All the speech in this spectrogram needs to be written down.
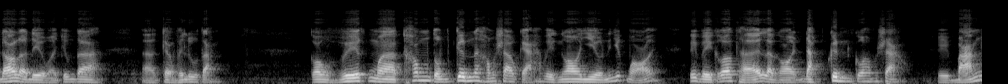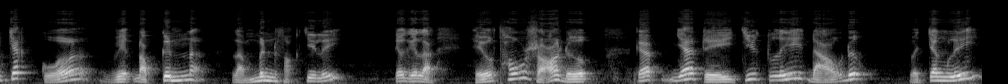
Đó là điều mà chúng ta à, cần phải lưu tâm. Còn việc mà không tụng kinh nó không sao cả vì ngồi nhiều nó nhức mỏi. Quý vị có thể là ngồi đọc kinh cũng không sao. Vì bản chất của việc đọc kinh đó là minh phật chi lý. Có nghĩa là hiểu thấu rõ được các giá trị triết lý đạo đức và chân lý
